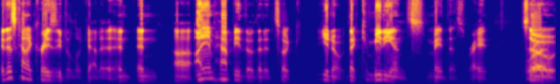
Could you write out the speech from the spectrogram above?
it is kind of crazy to look at it and and uh i am happy though that it took you know that comedians made this right so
